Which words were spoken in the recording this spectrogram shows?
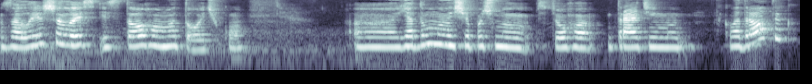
залишилось із того моточку. Е, я думаю, що почну з цього третій квадратик.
